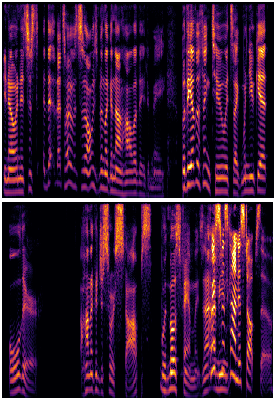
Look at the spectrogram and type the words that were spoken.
you know, and it's just th- that's why it's always been like a non-holiday to me. But the other thing too, it's like when you get older, Hanukkah just sort of stops with most families. I- I Christmas mean, kind of stops though.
